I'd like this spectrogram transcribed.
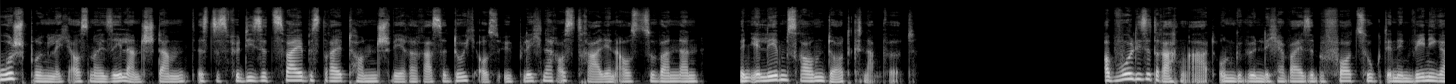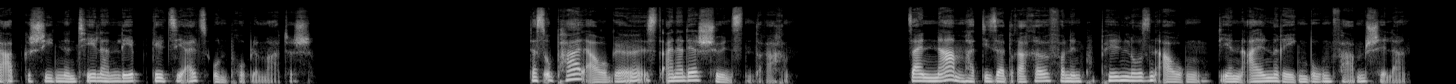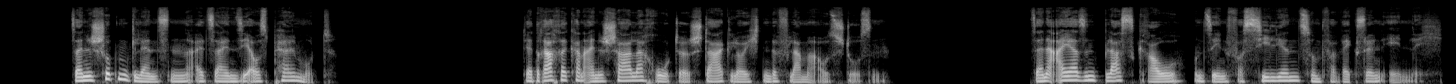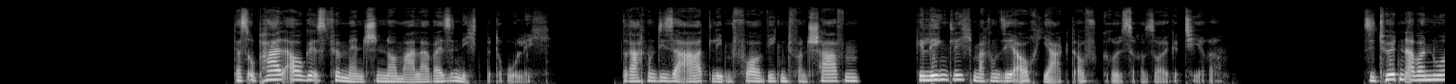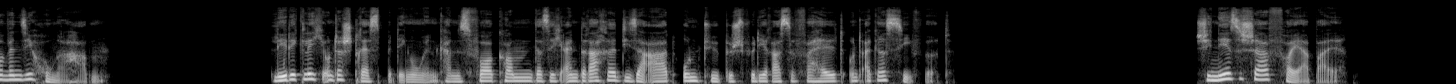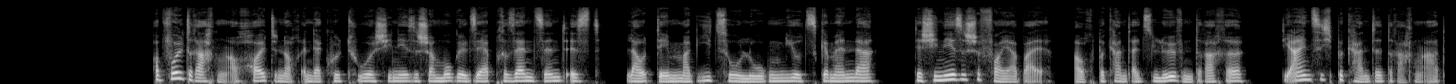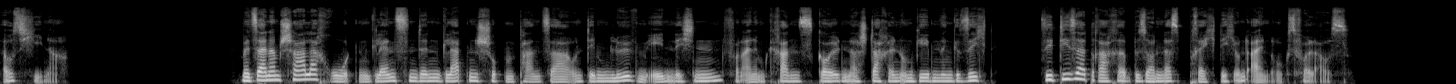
Ursprünglich aus Neuseeland stammt, ist es für diese zwei bis drei Tonnen schwere Rasse durchaus üblich, nach Australien auszuwandern, wenn ihr Lebensraum dort knapp wird. Obwohl diese Drachenart ungewöhnlicherweise bevorzugt in den weniger abgeschiedenen Tälern lebt, gilt sie als unproblematisch. Das Opalauge ist einer der schönsten Drachen. Seinen Namen hat dieser Drache von den pupillenlosen Augen, die in allen Regenbogenfarben schillern. Seine Schuppen glänzen, als seien sie aus Perlmutt. Der Drache kann eine scharlachrote, stark leuchtende Flamme ausstoßen. Seine Eier sind blassgrau und sehen Fossilien zum Verwechseln ähnlich. Das Opalauge ist für Menschen normalerweise nicht bedrohlich. Drachen dieser Art leben vorwiegend von Schafen, gelegentlich machen sie auch Jagd auf größere Säugetiere. Sie töten aber nur, wenn sie Hunger haben. Lediglich unter Stressbedingungen kann es vorkommen, dass sich ein Drache dieser Art untypisch für die Rasse verhält und aggressiv wird. Chinesischer Feuerball Obwohl Drachen auch heute noch in der Kultur chinesischer Muggel sehr präsent sind, ist, laut dem Magiezoologen Newt Scamander, der chinesische Feuerball, auch bekannt als Löwendrache, die einzig bekannte Drachenart aus China. Mit seinem scharlachroten, glänzenden, glatten Schuppenpanzer und dem löwenähnlichen, von einem Kranz goldener Stacheln umgebenen Gesicht sieht dieser Drache besonders prächtig und eindrucksvoll aus.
